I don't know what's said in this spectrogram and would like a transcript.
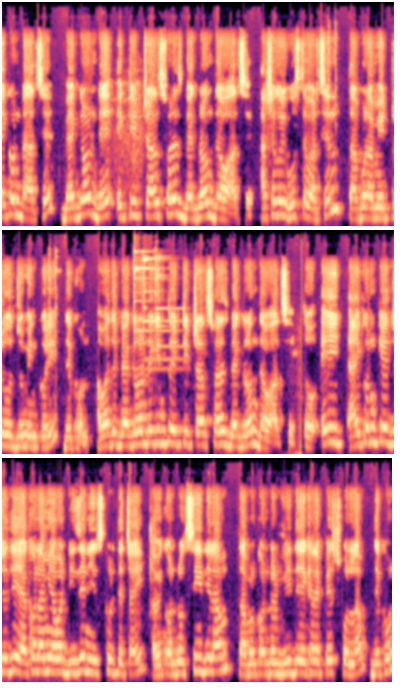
আইকনটা আছে ব্যাকগ্রাউন্ডে একটি ট্রান্সপারেন্স ব্যাকগ্রাউন্ড দেওয়া আছে। আশা করি বুঝতে পারছেন। তারপর আমি একটু জুম ইন করি। দেখুন, আমাদের ব্যাকগ্রাউন্ডে কিন্তু একটি ট্রান্সপারেন্স ব্যাকগ্রাউন্ড দেওয়া আছে। তো এই আইকনকে যদি এখন আমি আমার ডিজাইন ইউজ করতে চাই, আমি কন্ট্রোল সি দিলাম, তারপর কন্ট্রোল ভি দিয়ে এখানে পেস্ট করলাম। দেখুন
